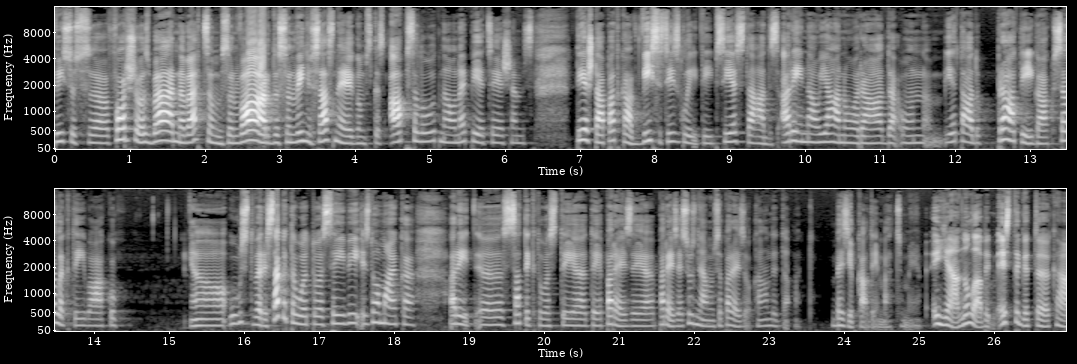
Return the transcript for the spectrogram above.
visus uh, foršos bērna vecumus un vārdus un viņu sasniegumus, kas absolūti nav nepieciešams. Tieši tāpat kā visas izglītības iestādes arī nav jānorāda un ja tādu prātīgāku, selektīvāku uh, uztveri sagatavot to CV, es domāju, ka arī uh, satiktos tie, tie pareizie, pareizais uzņēmums ar pareizo kandidātu. Bez jebkādiem vecumiem. Jā, nu labi. Es tagad, kā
